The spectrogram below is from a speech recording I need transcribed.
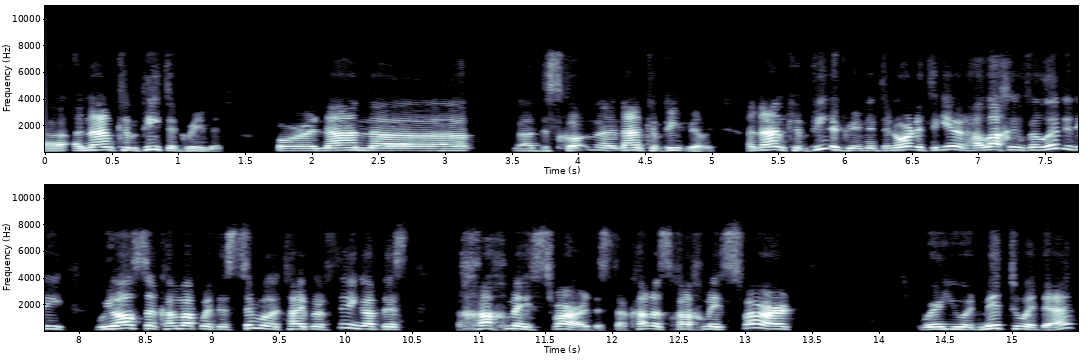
uh, a non-compete agreement or a non uh, uh, non-compete really a non-compete agreement. In order to give it halachic validity, we also come up with a similar type of thing of this chachme Sfard, this takanas chachme Sfard, where you admit to a debt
